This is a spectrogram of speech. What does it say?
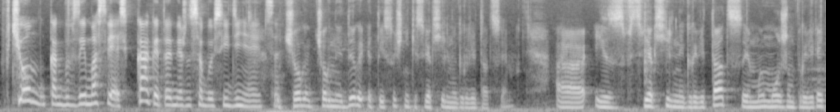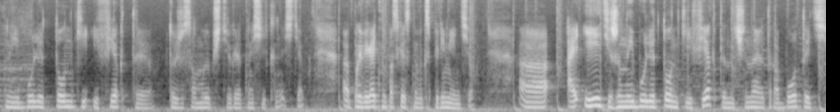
В чем как бы взаимосвязь? Как это между собой соединяется? Чер, черные дыры это источники сверхсильной гравитации. А из сверхсильной гравитации мы можем проверять наиболее тонкие эффекты той же самой общей теории относительности, а, проверять непосредственно в эксперименте. А, а эти же наиболее тонкие эффекты начинают работать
